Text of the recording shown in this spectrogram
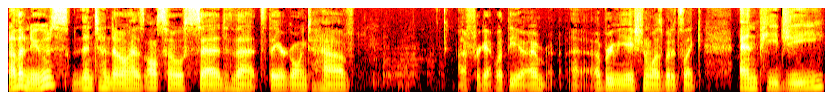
In other news, Nintendo has also said that they are going to have I forget what the uh, abbreviation was, but it's like NPG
